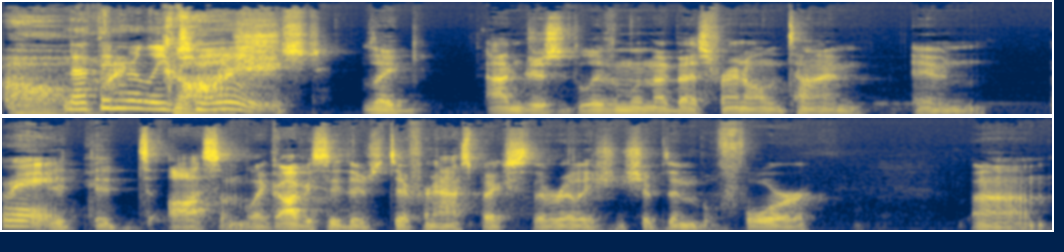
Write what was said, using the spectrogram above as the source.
oh Nothing really gosh. changed. Like I'm just living with my best friend all the time, and Right. it, it's awesome. Like obviously, there's different aspects to the relationship than before, um,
